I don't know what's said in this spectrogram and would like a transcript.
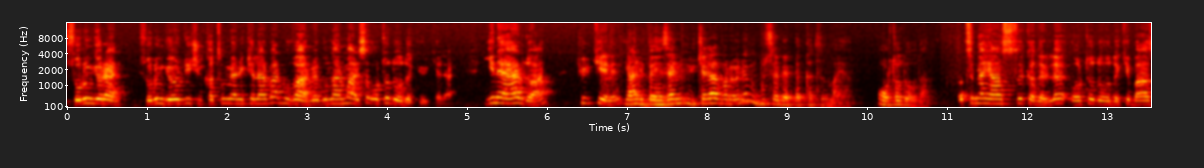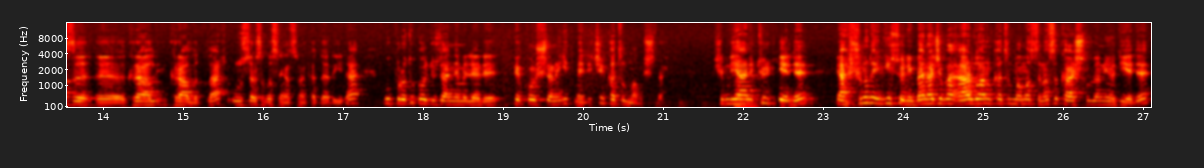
sorun gören, sorun gördüğü için katılmayan ülkeler var mı? Var ve bunlar maalesef Orta Doğu'daki ülkeler. Yine Erdoğan Türkiye'nin Yani benzer ülkeler var öyle mi bu sebeple katılmaya? Orta Doğu'dan. basına yansıttığı kadarıyla Orta Doğu'daki bazı e, kral, krallıklar, uluslararası basına yansıtan kadarıyla bu protokol düzenlemeleri pek hoşlarına gitmediği için katılmamışlar. Şimdi yani Türkiye'de ya şunu da ilginç söyleyeyim. Ben acaba Erdoğan'ın katılmaması nasıl karşılanıyor diye de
